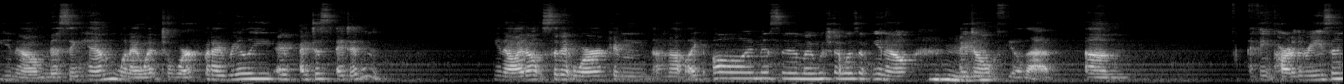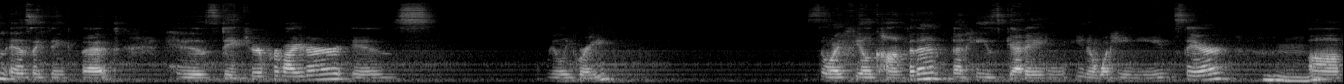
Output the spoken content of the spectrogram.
you know, missing him when I went to work, but I really, I, I just, I didn't. You know, I don't sit at work and I'm not like, oh, I miss him. I wish I wasn't, you know, Mhm. I don't feel that. Um, I think part of the reason is I think that his daycare provider is really great. So I feel confident that he's getting, you know, what he needs there. Mhm. Um,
